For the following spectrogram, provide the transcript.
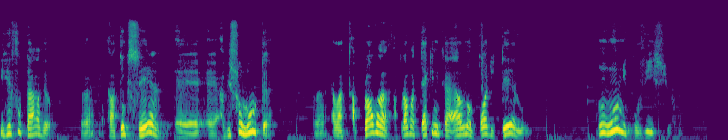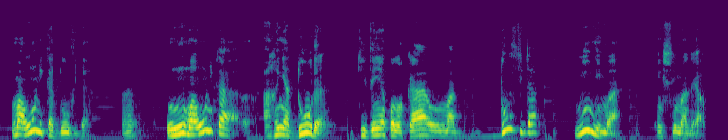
irrefutável. Né? Ela tem que ser é, é, absoluta. Né? Ela, a, prova, a prova técnica ela não pode ter um único vício, uma única dúvida, né? Uma única arranhadura que venha colocar uma dúvida mínima em cima dela.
